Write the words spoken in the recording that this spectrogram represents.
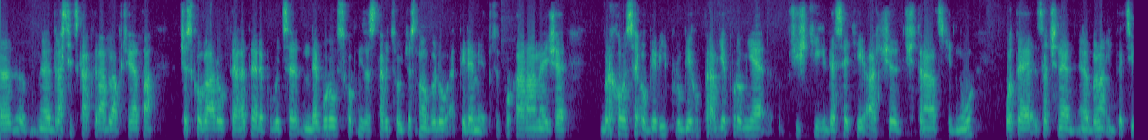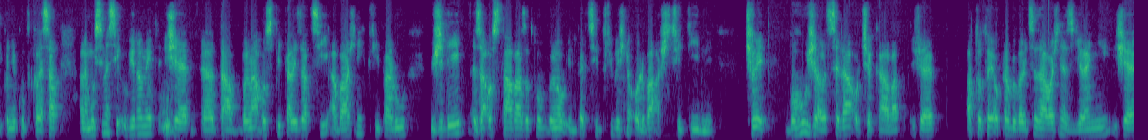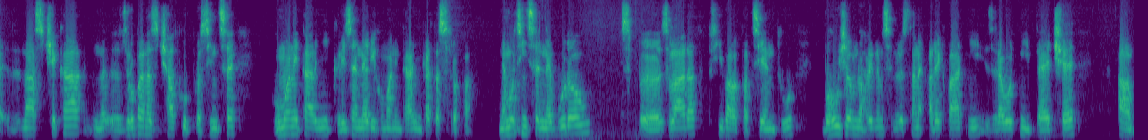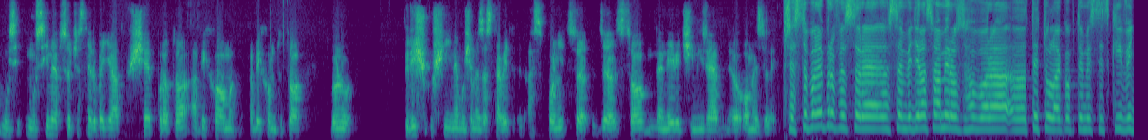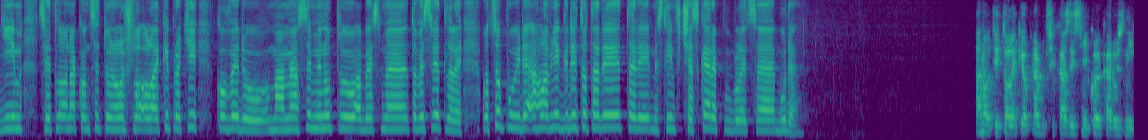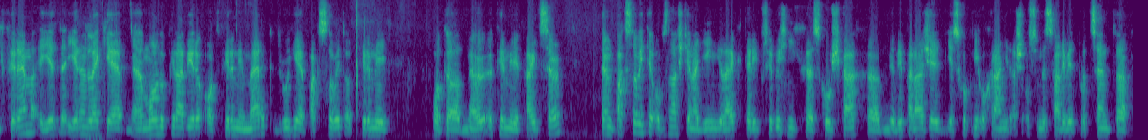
eh, drastická, která byla přijata českou vládou v této republice, nebudou schopni zastavit současnou vlnu epidemie. Předpokládáme, že vrchol se objeví v průběhu pravděpodobně příštích 10 až 14 dnů poté začne eh, vlna infekcí poněkud klesat, ale musíme si uvědomit, že eh, ta vlna hospitalizací a vážných případů vždy zaostává za tou vlnou infekcí přibližně o dva až tři týdny. Čili bohužel se dá očekávat, že a toto je opravdu velice závažné sdělení, že nás čeká zhruba na začátku prosince humanitární krize, ne humanitární katastrofa. Nemocnice nebudou zvládat příval pacientů, bohužel mnoha lidem se nedostane adekvátní zdravotní péče, a musí, musíme v současné době dělat vše pro to, abychom, abychom tuto vlnu, když už ji nemůžeme zastavit, aspoň co, co největší míře e, omezili. Přesto, pane profesore, jsem viděla s vámi rozhovor a e, titulek optimistický vidím. Světlo na konci tunelu šlo o léky proti covidu. Máme asi minutu, aby jsme to vysvětlili. O co půjde a hlavně kdy to tady, tedy myslím v České republice, bude? Ano, tyto léky opravdu přichází z několika různých firm. Jed, jeden lék je eh, Molnupiravir od firmy Merck, druhý je Paxlovid od firmy, od uh, firmy Pfizer. Ten Paxlovid je obzvláště nadějný lék, který při běžných eh, zkouškách vypadá, že je schopný ochránit až 89%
